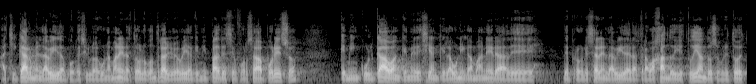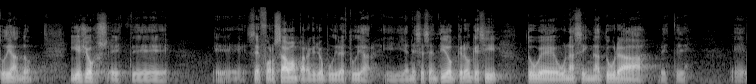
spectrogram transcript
achicarme en la vida, por decirlo de alguna manera, todo lo contrario, yo veía que mi padre se esforzaba por eso, que me inculcaban, que me decían que la única manera de, de progresar en la vida era trabajando y estudiando, sobre todo estudiando, y ellos este, eh, se esforzaban para que yo pudiera estudiar. Y en ese sentido creo que sí tuve una asignatura este, eh,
